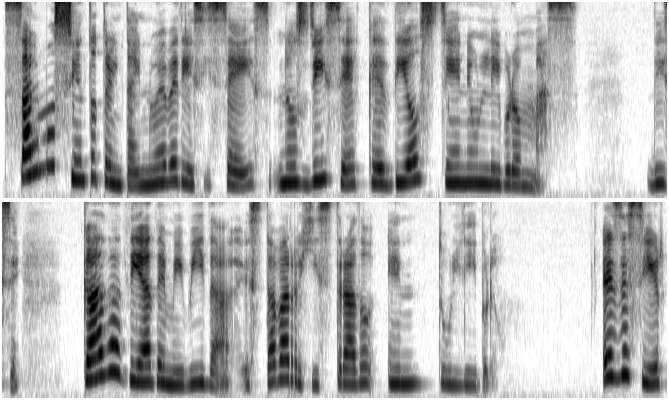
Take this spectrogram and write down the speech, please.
Salmos 139, 16 nos dice que Dios tiene un libro más. Dice, cada día de mi vida estaba registrado en tu libro. Es decir,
